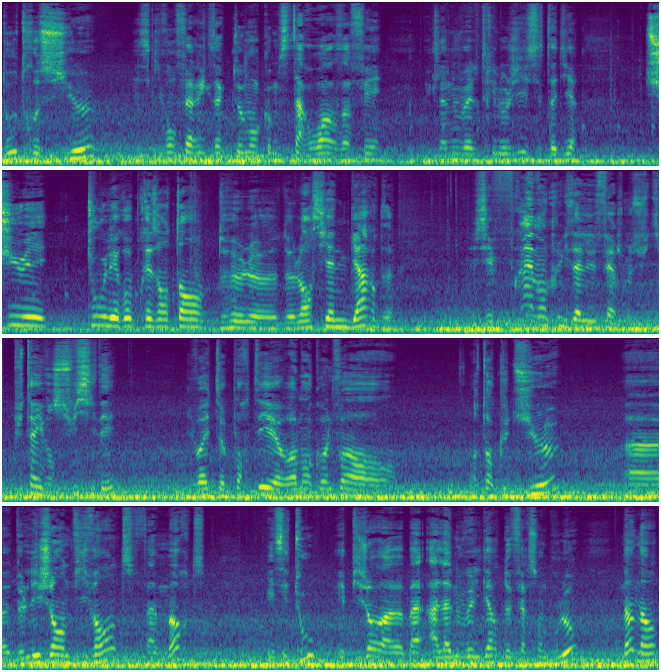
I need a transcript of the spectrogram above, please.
d'autres cieux, est-ce qu'ils vont faire exactement comme Star Wars a fait avec la nouvelle trilogie, c'est-à-dire tuer tous les représentants de l'ancienne garde? J'ai vraiment cru qu'ils allaient le faire. Je me suis dit, putain, ils vont se suicider il va être porté euh, vraiment encore une fois en, tant que dieu, euh, de légende vivante, enfin morte, et c'est tout. Et puis genre euh, bah, à la nouvelle garde de faire son boulot. Non, non.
